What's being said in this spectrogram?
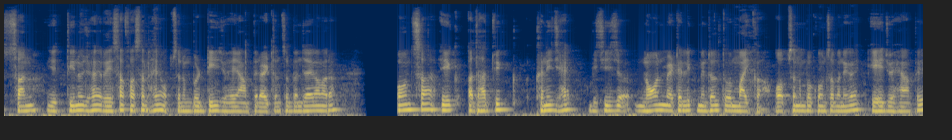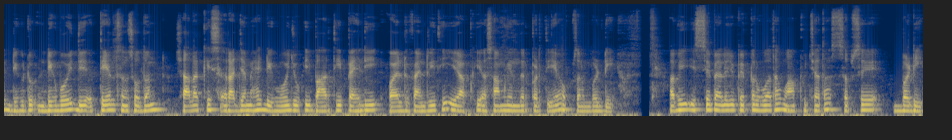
सन, ये तीनों जो है रेसा फ़सल है। ऑप्शन नंबर डी जो है, यहाँ पे राइट आंसर बन जाएगा हमारा। कौन सा एक अधात्विक खनिज है which is non metallic mineral तो माइका ऑप्शन नंबर कौन सा बनेगा? ए जो है यहाँ पे डिगबोई तेल संशोधन शाला किस राज्य में है? डिगबोई, जो कि भारत की पहली ऑयल रिफाइनरी थी, ये आपकी असम के अंदर पड़ती है ऑप्शन नंबर डी अभी इससे पहले जो पेपर हुआ था, वहाँ पूछा था, सबसे बड़ी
